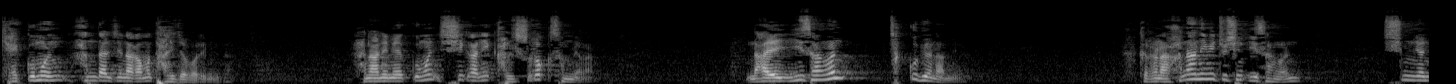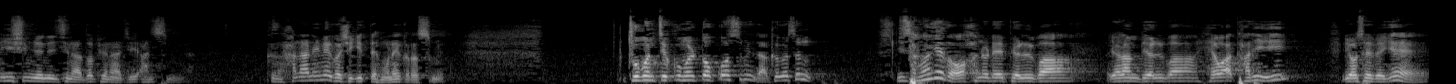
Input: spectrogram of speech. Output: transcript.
개꿈은 한 달 지나가면 다 잊어버립니다. 하나님의 꿈은 시간이 갈수록 선명합니다. 나의 이상은 자꾸 변합니다. 그러나 하나님이 주신 이상은 10년, 20년이 지나도 변하지 않습니다. 그것은 하나님의 것이기 때문에 그렇습니다. 두 번째 꿈을 또 꿨습니다. 그것은 이상하게도 하늘의 별과 열한 별과 해와 달이 요셉에게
